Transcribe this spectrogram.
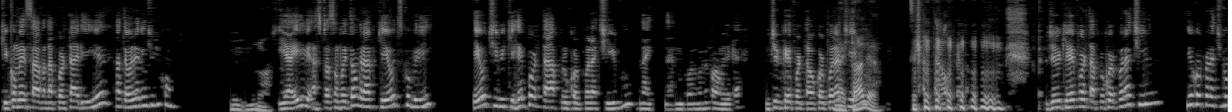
Que começava da portaria até o gerente de compra. Uhum. E aí a situação foi tão grave que eu descobri, eu tive que reportar para o corporativo, na, na, não vou falar onde é que é, eu tive que reportar ao corporativo. Na Itália? eu tive que reportar para o corporativo e o corporativo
